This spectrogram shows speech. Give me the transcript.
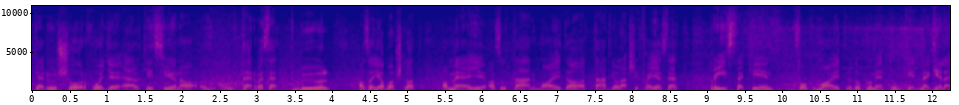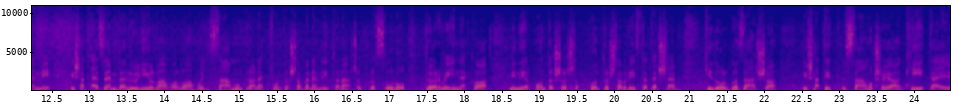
kerül sor, hogy elkészüljön a tervezetből az a javaslat, amely azután majd a tárgyalási fejezet részeként fog majd dokumentumként megjelenni. És hát ezen belül nyilvánvalóan, hogy számunkra a legfontosabb a nemzeti tanácsokról szóló törvénynek a minél pontosos, pontosabb, részletesebb kidolgozása, és hát itt számos olyan kételj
